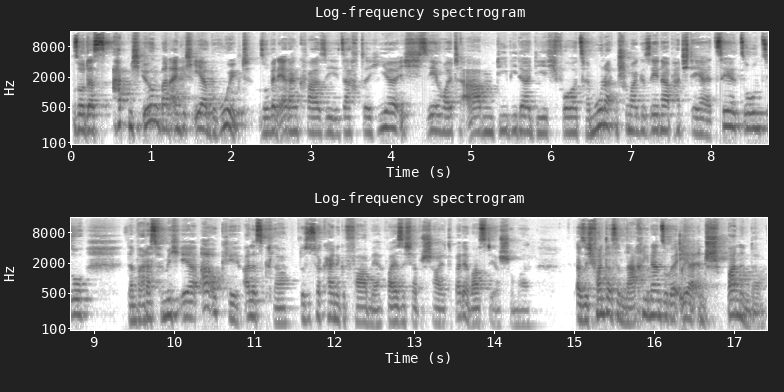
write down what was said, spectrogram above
So, das hat mich irgendwann eigentlich eher beruhigt. So, wenn er dann quasi sagte, hier, ich sehe heute Abend die wieder, die ich vor zwei Monaten schon mal gesehen habe, hatte ich dir ja erzählt, so und so. Dann war das für mich eher, ah, okay, alles klar. Das ist ja keine Gefahr mehr, weiß ich ja Bescheid. Bei der warst du ja schon mal. Also ich fand das im Nachhinein sogar eher entspannender.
